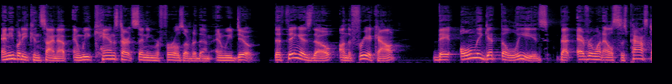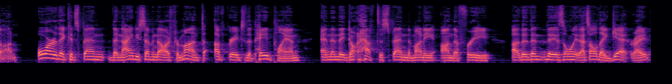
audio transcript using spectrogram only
anybody can sign up and we can start sending referrals over them, and we do. The thing is, though, on the free account, they only get the leads that everyone else has passed on. Or they could spend the $97 per month to upgrade to the paid plan, and then they don't have to spend the money on the free. Uh, then there's only that's all they get, right?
